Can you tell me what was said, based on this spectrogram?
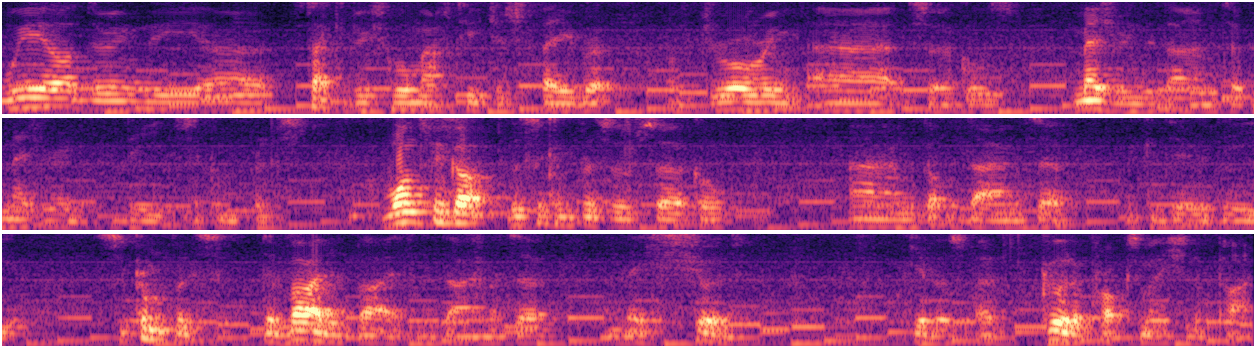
We are doing the uh, secondary school math teacher's favourite of drawing uh, circles, measuring the diameter, measuring the circumference. Once we've got the circumference of a circle and we've got the diameter, we can do the circumference divided by the diameter and they should give us a good approximation of pi.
